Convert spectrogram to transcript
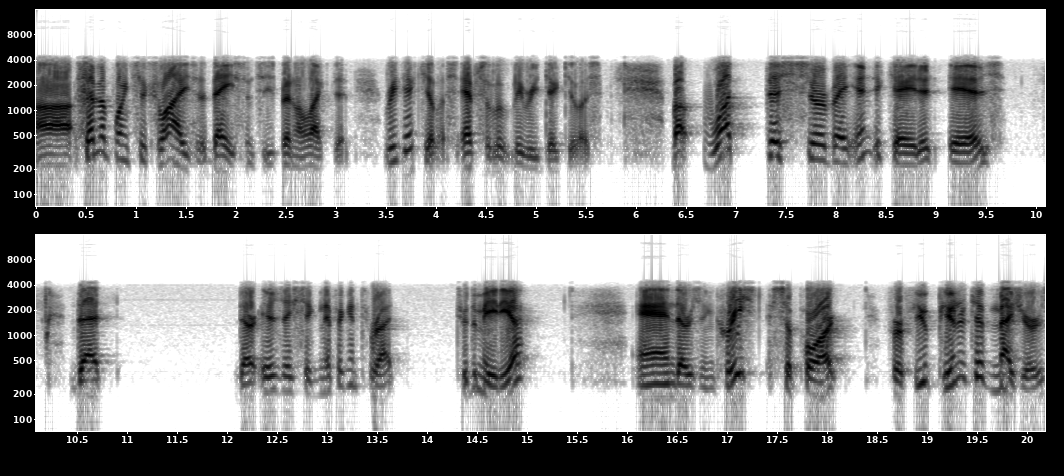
uh, seven point six lies a day since he's been elected. Ridiculous, absolutely ridiculous. But what this survey indicated is that there is a significant threat to the media, and there's increased support for few punitive measures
